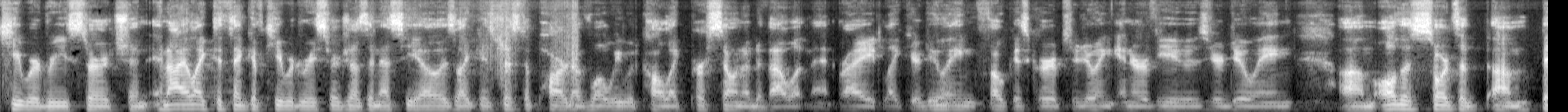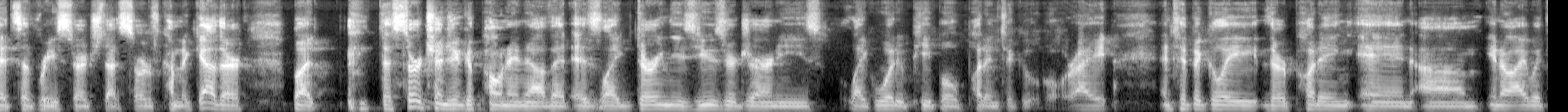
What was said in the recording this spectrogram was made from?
keyword research, and, and I like to think of keyword research as an SEO is like it's just a part of what we would call like persona development, right? Like you're doing focus groups, you're doing interviews, you're doing um, all the sorts of um, bits of research that sort of come together. But the search engine component of it is like during these user journeys, like what do people put into Google, right? And typically they're putting in, um, you know, I would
